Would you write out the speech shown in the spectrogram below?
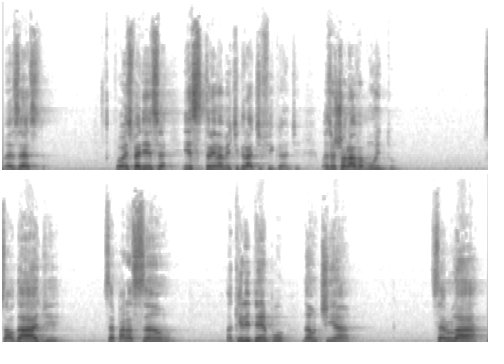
no Exército. Foi uma experiência extremamente gratificante. Mas eu chorava muito. Saudade, separação. Naquele tempo não tinha celular.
